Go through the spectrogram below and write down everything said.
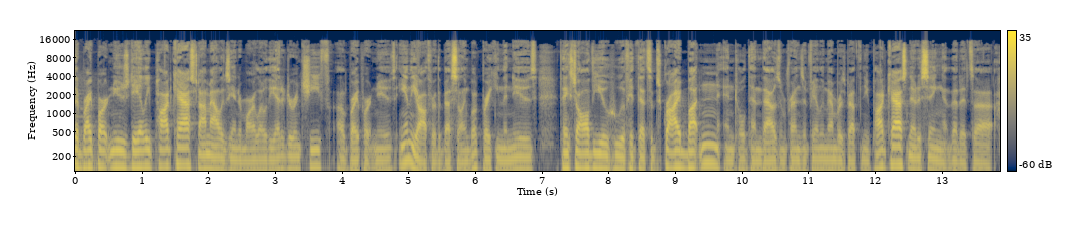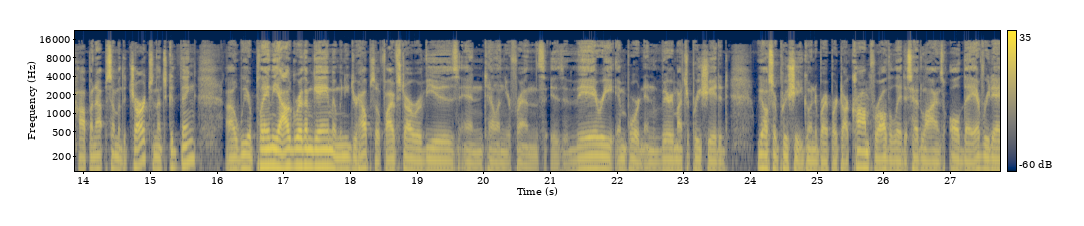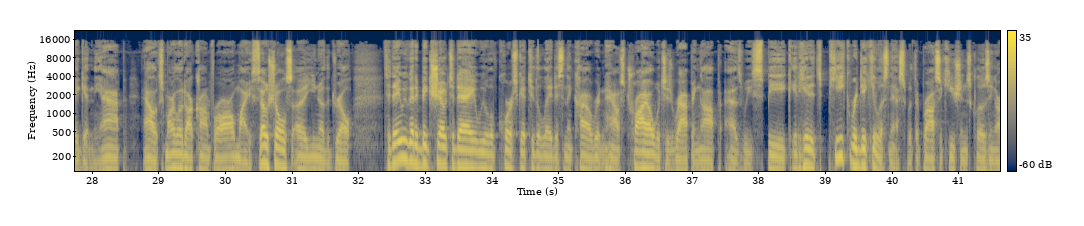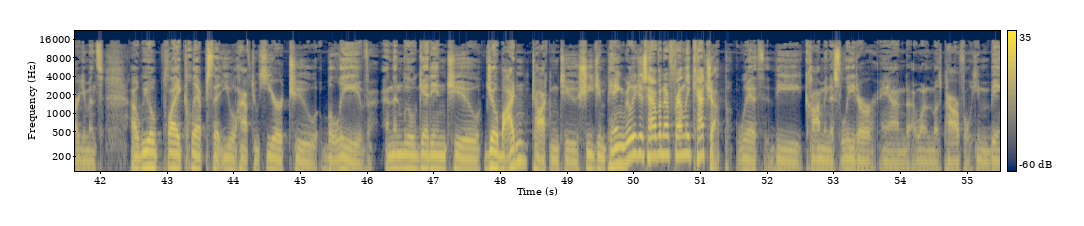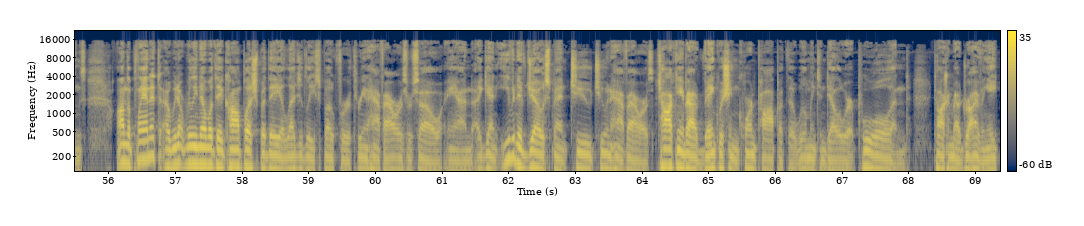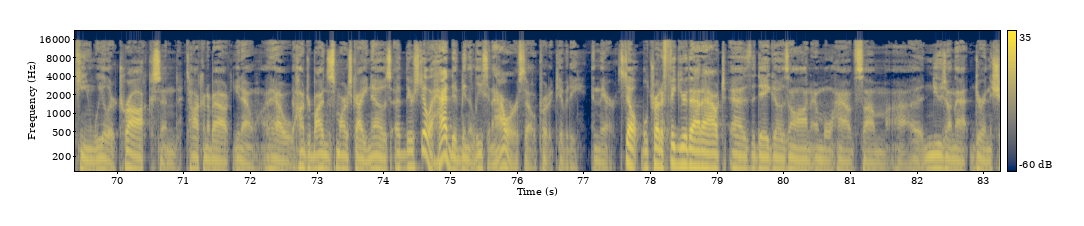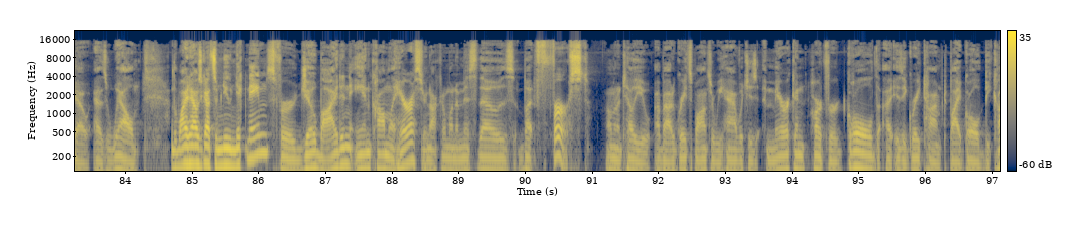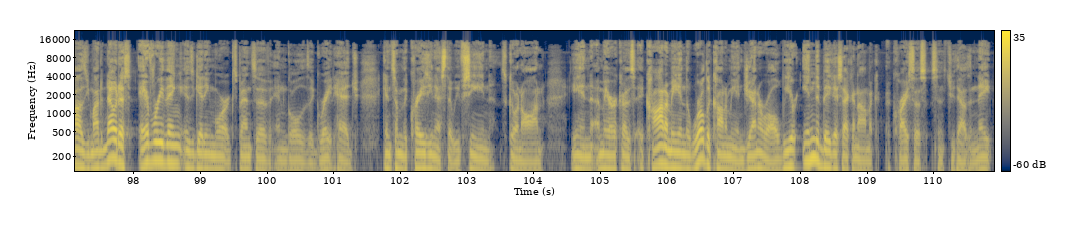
The Breitbart News Daily Podcast, I'm Alexander Marlow, the editor in chief of Breitbart News and the author of the best selling book, Breaking the News. Thanks to all of you who have hit that subscribe button and told 10,000 friends and family members about the new podcast, noticing that it's uh, hopping up some of the charts, and that's a good thing. Uh, we are playing the algorithm game, and we need your help, so five star reviews and telling your friends is very important and very much appreciated. We also appreciate you going to Breitbart.com for all the latest headlines all day, every day. Get in the app alexmarlow.com for all my socials. Uh, you know the drill. Today, we've got a big show today. We will, of course, get to the latest in the Kyle Rittenhouse trial, which is wrapping up as we speak. It hit its peak ridiculousness with the prosecution's closing arguments. Uh, we will play clips that you will have to hear to believe. And then we'll get into Joe Biden talking to Xi Jinping, really just having a friendly catch up with the communist leader and uh, one of the most powerful human beings on the planet. Uh, we don't really know what they accomplished, but they allegedly spoke for three and a half hours or so. And again, even if Joe spent two, two and a half hours talking about vanquishing corn pop at the Wilmington, Delaware pool and talking about driving 18 wheeler trucks and talking about, you know, how Hunter Biden's the smartest guy he knows. Uh, there still had to have been at least an hour or so productivity in there. Still, we'll try to figure that out as the day goes on and we'll have some uh, news on that during the show as well. The White House got some new nicknames for Joe Biden and Kamala Harris. You're not going to want to miss those. But first, I'm going to tell you about a great sponsor we have, which is American Hartford Gold. Uh, is a great time to buy gold because you might have noticed everything is getting more expensive, and gold is a great hedge against some of the craziness that we've seen is going on in America's economy and the world economy in general. We are in the biggest economic crisis since 2008.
